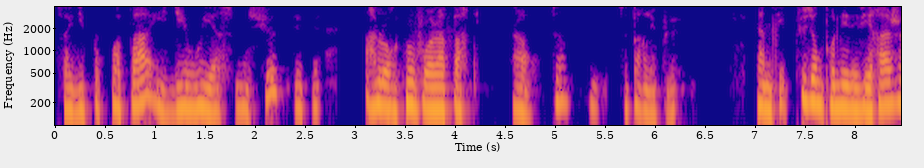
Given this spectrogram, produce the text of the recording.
Ça, il dit, pourquoi pas? Il dit oui à ce monsieur. Alors, nous voilà partis la route, on ne se parlait plus. Plus on prenait des virages,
